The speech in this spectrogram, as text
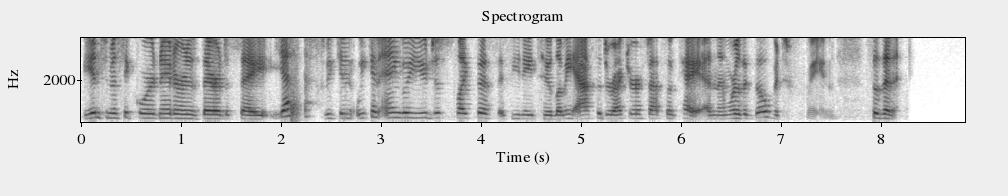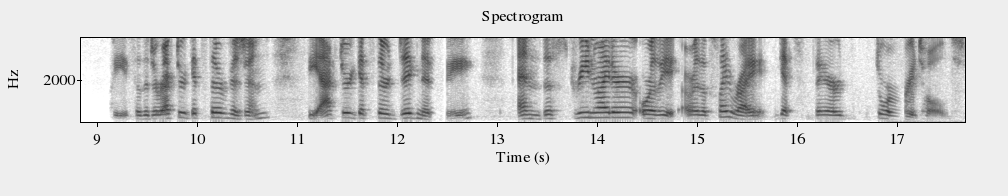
The intimacy coordinator is there to say yes we can we can angle you just like this if you need to. Let me ask the director if that's okay and then we're the go between so that so the director gets their vision the actor gets their dignity and the screenwriter or the or the playwright gets their story told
